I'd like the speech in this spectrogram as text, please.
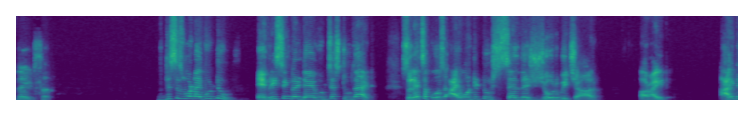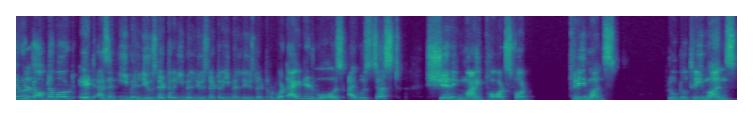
Right, sir. This is what I would do. Every single day, I would just do that. So let's suppose I wanted to sell the Jorvichar, all right, I never Yes. talked about it as an email newsletter, email newsletter, email newsletter. What I did was I was just sharing my thoughts for three months, two to three months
